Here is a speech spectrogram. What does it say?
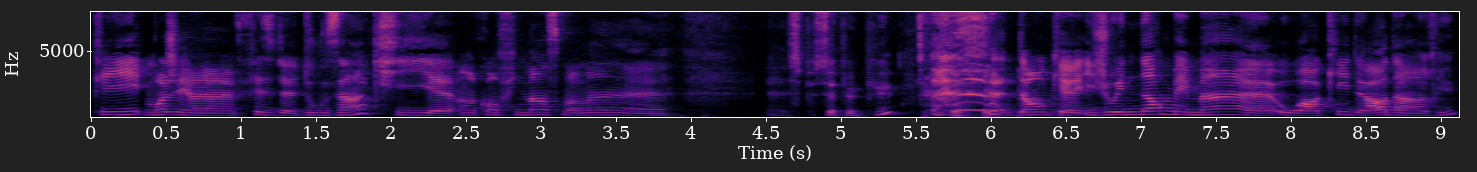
Puis moi, j'ai un fils de 12 ans qui, euh, en confinement en ce moment, euh, se peut plus. Donc, il joue énormément au hockey dehors dans la rue.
